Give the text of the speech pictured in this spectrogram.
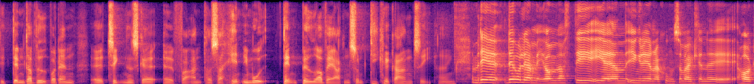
det er dem, der ved, hvordan øh, tingene skal øh, forandre sig hen imod den bedre verden som de kan garantere. Ikke? Men det, det håller jag med om. Att det är en yngre generation som verkligen øh, har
